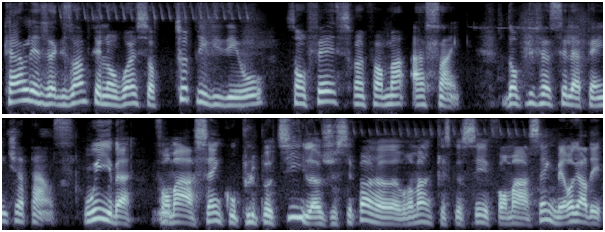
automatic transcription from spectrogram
Car les exemples que l'on voit sur toutes les vidéos sont faits sur un format A5, donc plus facile à peindre, je pense. Oui, ben, format A5 ou plus petit, là, je sais pas euh, vraiment qu'est-ce que c'est format A5, mais regardez,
